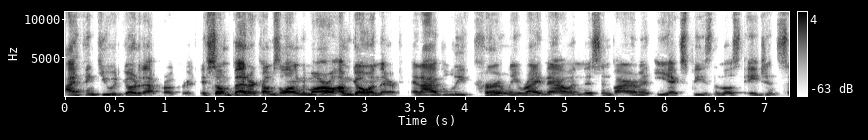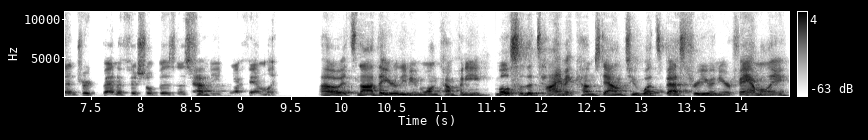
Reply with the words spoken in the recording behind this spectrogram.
I think you would go to that brokerage. If something better comes along tomorrow, I'm going there. And I believe currently, right now, in this environment, EXP is the most agent centric, beneficial business for yeah. me and my family oh, it's not that you're leaving one company. Most of the time, it comes down to what's best for you and your family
